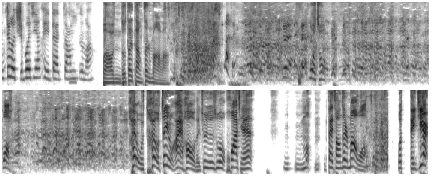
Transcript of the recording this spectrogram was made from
你这个直播间可以带脏字吗？不好，你都带脏字骂了。对，我操！哇，还有还有这种爱好的，就是说花钱，你你骂带脏字骂我，我得劲儿。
